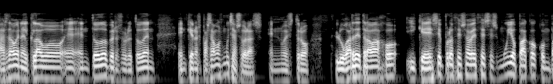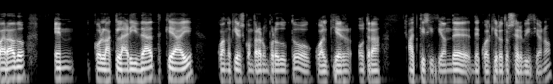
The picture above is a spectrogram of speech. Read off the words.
has dado en el clavo en, todo, pero sobre todo en, en, que nos pasamos muchas horas en nuestro lugar de trabajo y que ese proceso a veces es muy opaco comparado en, con la claridad que hay cuando quieres comprar un producto o cualquier otra adquisición de, cualquier otro servicio, ¿no? O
